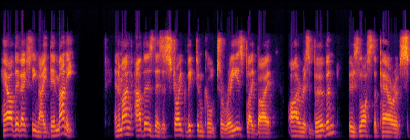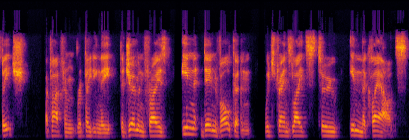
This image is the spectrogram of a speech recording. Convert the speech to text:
how they've actually made their money. And among others, there's a stroke victim called Therese, played by Iris Berben, who's lost the power of speech, apart from repeating the, the German phrase in den Wolken, which translates to in the clouds.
